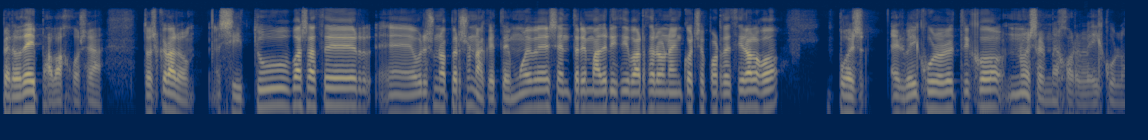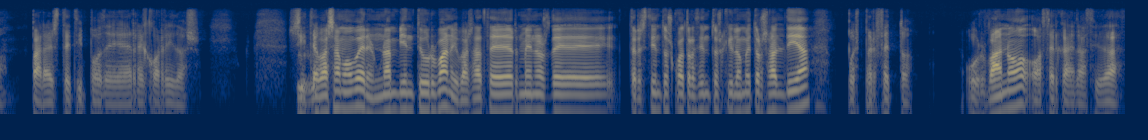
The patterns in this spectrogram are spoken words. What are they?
pero de ahí para abajo, o sea. Entonces, claro, si tú vas a hacer, eh, o eres una persona que te mueves entre Madrid y Barcelona en coche, por decir algo, pues el vehículo eléctrico no es el mejor vehículo para este tipo de recorridos. Si te vas a mover en un ambiente urbano y vas a hacer menos de 300, 400 kilómetros al día, pues perfecto, urbano o cerca de la ciudad.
